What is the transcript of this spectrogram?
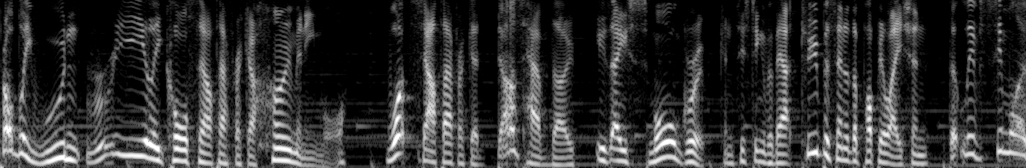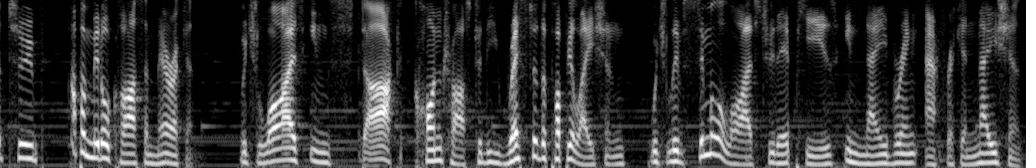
probably wouldn't really call South Africa home anymore. What South Africa does have, though, is a small group consisting of about 2% of the population that lives similar to upper middle class Americans, which lies in stark contrast to the rest of the population which live similar lives to their peers in neighbouring African nations.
